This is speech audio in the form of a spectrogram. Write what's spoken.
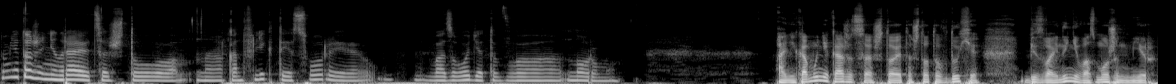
Ну, мне тоже не нравится, что а, конфликты и ссоры возводят в норму. А никому не кажется, что это что-то в духе «без войны невозможен мир».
